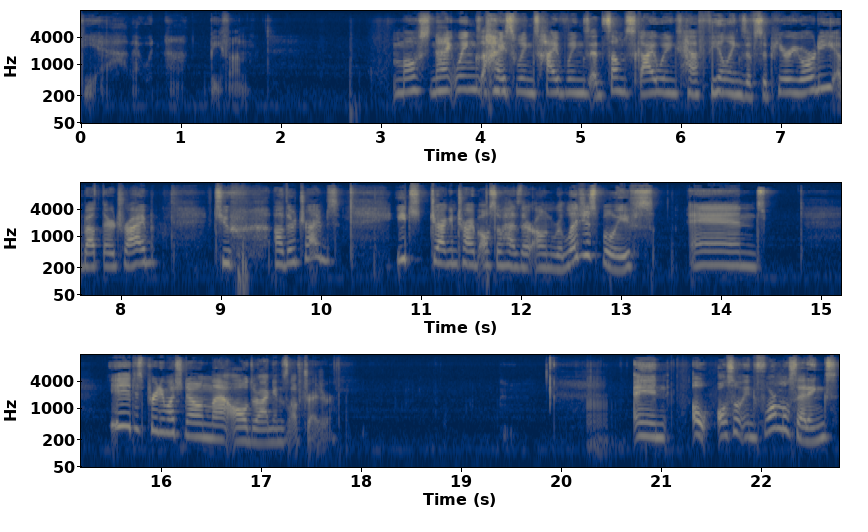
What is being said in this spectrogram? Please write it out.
yeah, that would not be fun. Most Nightwings, Icewings, Hivewings, and some Skywings have feelings of superiority about their tribe to other tribes. Each dragon tribe also has their own religious beliefs, and it is pretty much known that all dragons love treasure. And oh, also in formal settings,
